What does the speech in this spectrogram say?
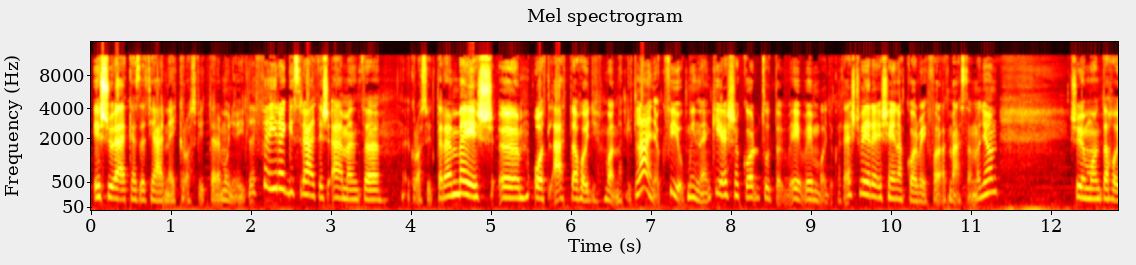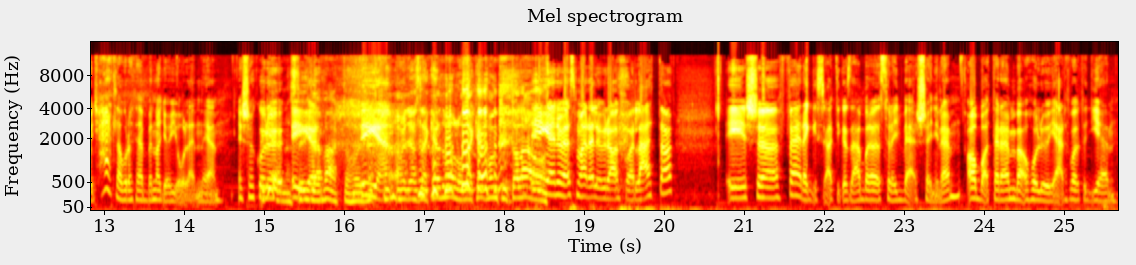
és ő elkezdett járni egy crossfit terem, ugyanígy felregisztrált, és elment a crossfit terembe, és ö, ott látta, hogy vannak itt lányok, fiúk, mindenki, és akkor tudta, én, én vagyok a testvére, és én akkor még falat másztam nagyon, és ő mondta, hogy hát Laura, te ebben nagyon jó lennél. És akkor igen, ő, ezt igen, vágta, hogy, igen. hogy ez neked való, neked van kitalálva. Igen, ő ezt már előre akkor látta és felregisztrált igazából először egy versenyre, abba a terembe, ahol ő járt, volt egy ilyen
